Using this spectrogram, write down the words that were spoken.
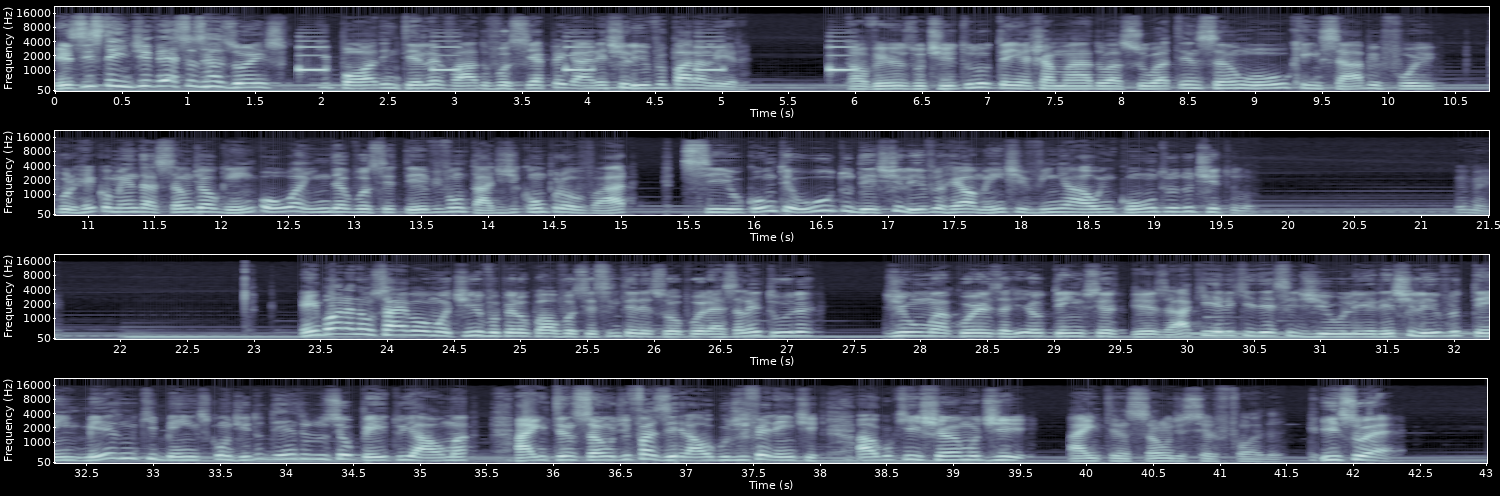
Existem diversas razões que podem ter levado você a pegar este livro para ler. Talvez o título tenha chamado a sua atenção, ou quem sabe foi por recomendação de alguém, ou ainda você teve vontade de comprovar se o conteúdo deste livro realmente vinha ao encontro do título. Muito bem. Embora não saiba o motivo pelo qual você se interessou por essa leitura, de uma coisa que eu tenho certeza: aquele que decidiu ler este livro tem, mesmo que bem escondido dentro do seu peito e alma, a intenção de fazer algo diferente, algo que chamo de a intenção de ser foda. Isso é.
